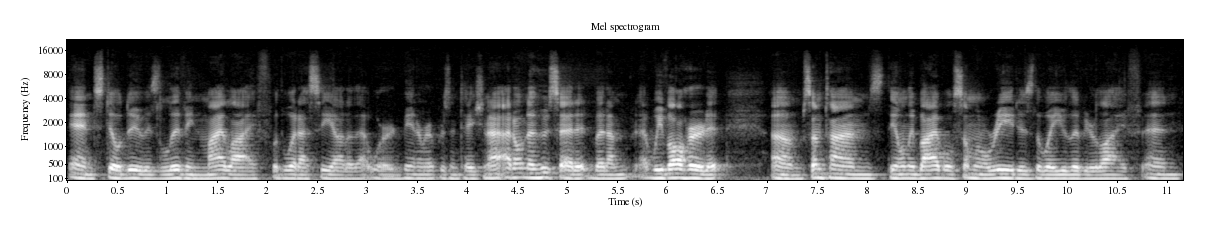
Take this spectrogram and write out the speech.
and still do is living my life with what I see out of that word, being a representation. I, I don't know who said it, but I'm, we've all heard it um, sometimes the only Bible someone will read is the way you live your life. And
